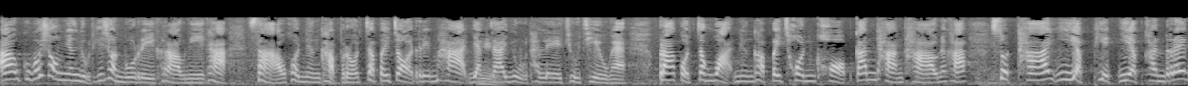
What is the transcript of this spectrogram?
เอาคุณผู้ชมยังอยู่ที่ชนบุรีคราวนี้ค่ะ สาวคนหนึ่งขับรถจะไปจอดริมหาดอยากจะอยู่ทะเลชิวๆไงปรากฏจังหวะหนึ่งค่ะ ไปชนขอบกั้นทางเท้านะคะ สุดท้ายเหยียบผิดเหยียบคันเร่ง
